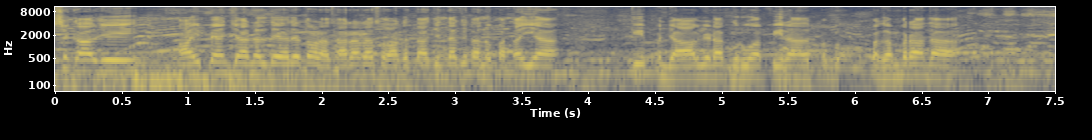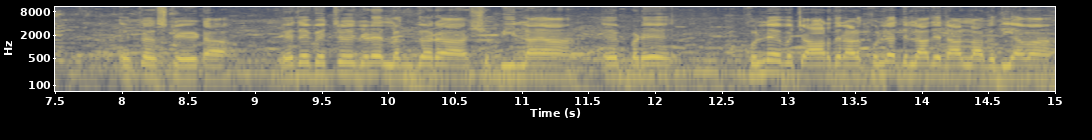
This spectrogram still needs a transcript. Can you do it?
ਸ਼੍ਰੀ ਅਕਾਲ ਜੀ। ਆਈ ਪੈਨ ਚੈਨਲ ਦੇਖਦੇ ਤੁਹਾਡਾ ਸਾਰਿਆਂ ਦਾ ਸਵਾਗਤ ਆ। ਜਿੱਦਾਂ ਕਿ ਤੁਹਾਨੂੰ ਪਤਾ ਹੀ ਆ ਕਿ ਪੰਜਾਬ ਜਿਹੜਾ ਗੁਰੂਆਂ, ਪੀਰਾਂ ਪ- ਪੈਗੰਬਰਾਂ ਦਾ ਇੱਕ ਸਟੇਟ ਆ। ਇਹਦੇ ਵਿੱਚ ਜਿਹੜੇ ਲੰਗਰ ਆ ਛਬੀਲਾਂ ਆ, ਇਹ ਬੜੇ ਖੁੱਲੇ ਵਿਚਾਰ ਦੇ ਨਾਲ ਖੁੱਲੇ ਦਿਲਾਂ ਦੇ ਨਾਲ ਲੱਗਦੀਆਂ ਵਾ।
